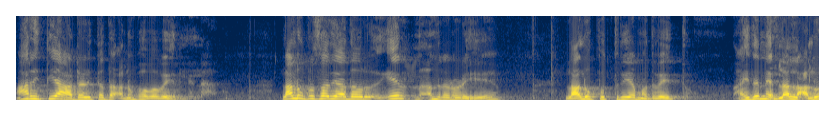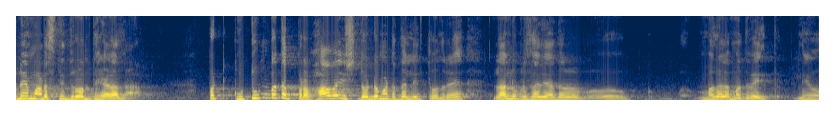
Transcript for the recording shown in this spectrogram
ಆ ರೀತಿಯ ಆಡಳಿತದ ಅನುಭವವೇ ಇರಲಿಲ್ಲ. ಲಾಲು ಪ್ರಸಾದ್ ಯಾದವ್ ಏನು ಅಂದರೆ ನೋಡಿ, ಲಾಲು ಪುತ್ರಿಯ ಮದುವೆ ಇತ್ತು. ಇದನ್ನೆಲ್ಲ ಲಾಲುನೇ ಮಾಡಿಸ್ತಿದ್ರು ಅಂತ ಹೇಳಲ್ಲ. ಬಟ್ ಕುಟುಂಬದ ಪ್ರಭಾವ ಇಷ್ಟು ದೊಡ್ಡ ಮಟ್ಟದಲ್ಲಿತ್ತು ಅಂದರೆ ಲಾಲು ಪ್ರಸಾದ್ ಯಾದವ್, ಮಗಳ ಮದುವೆ ಇತ್ತು. ನೀವು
